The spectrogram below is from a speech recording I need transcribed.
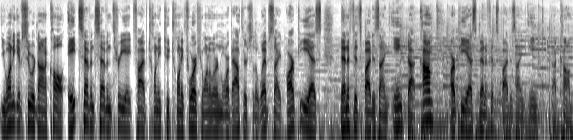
you want to give Sue or Don a call, 877-385-2224 if you want to learn more about this. So the website, rpsbenefitsbydesigninc.com, rpsbenefitsbydesigninc.com.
